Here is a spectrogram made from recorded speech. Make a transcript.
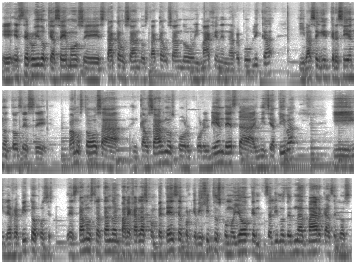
eh, este ruido que hacemos eh, está causando, está causando imagen en la República y va a seguir creciendo. Entonces, eh, vamos todos a encauzarnos por, por el bien de esta iniciativa y les repito, pues estamos tratando de emparejar las competencias porque viejitos como yo que salimos de unas marcas, los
